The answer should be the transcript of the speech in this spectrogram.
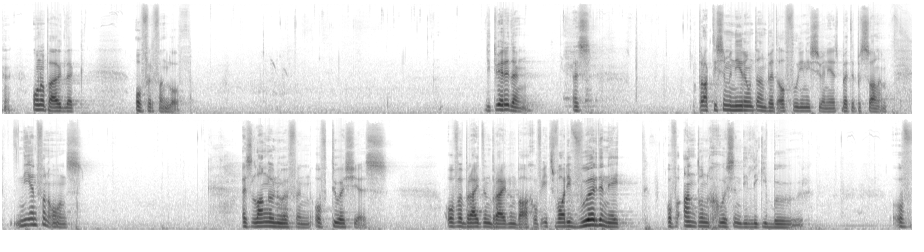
Onophoudelik offer van lof. Die tweede ding is praktiese maniere om te aanbid al voel jy nie so nie, is bid 'n psalm. Nie een van ons is Langehoven of Tosius of 'n Breiten Breitenberg of iets waar die woorde net of Anton Goosen die liedjie boer of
